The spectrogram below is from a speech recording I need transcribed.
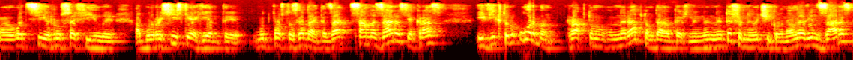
оці русофіли або російські агенти. От просто згадайте за саме зараз якраз. І Віктор Орбан раптом не раптом, да теж не, не, не те, що неочікувано, але він зараз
